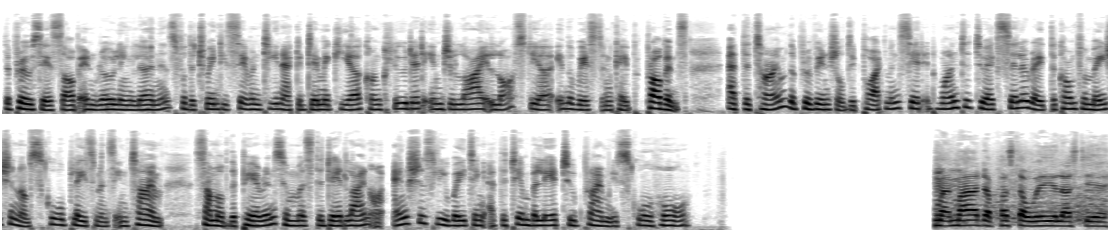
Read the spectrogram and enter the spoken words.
The process of enrolling learners for the 2017 academic year concluded in July last year in the Western Cape province. At the time, the provincial department said it wanted to accelerate the confirmation of school placements in time. Some of the parents who missed the deadline are anxiously waiting at the Thembalethu Primary School hall. My mother passed away last year.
